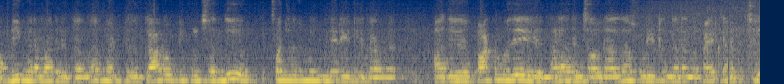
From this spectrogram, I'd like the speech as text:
அப்படிங்கிற மாதிரி இருக்காங்க. பட் காரோ பீப்புள்ஸ் வந்து கொஞ்சம் கொஞ்சமாக முன்னேறிட்டு இருக்காங்க. அது பார்க்கும்போதே நல்லா இருந்துச்சு. அவர் அதான் சொல்லிட்டு இருந்தார் அந்த ஃபயர் கிடச்சி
